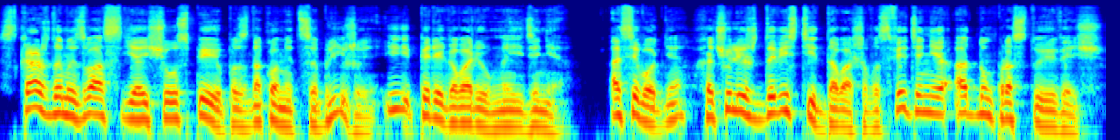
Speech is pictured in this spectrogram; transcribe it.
«С каждым из вас я еще успею познакомиться ближе и переговорю наедине. А сегодня хочу лишь довести до вашего сведения одну простую вещь.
